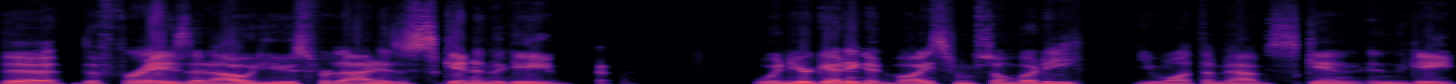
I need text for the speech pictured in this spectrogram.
the the phrase that I would use for that is skin in the game. When you're getting advice from somebody, you want them to have skin in the game.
